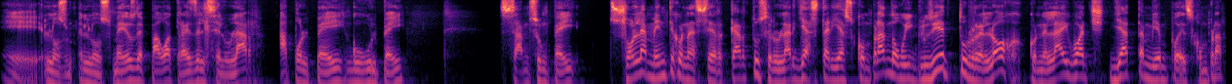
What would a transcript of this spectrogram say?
eh, los, los medios de pago a través del celular, Apple Pay, Google Pay, Samsung Pay, solamente con acercar tu celular ya estarías comprando o inclusive tu reloj con el iWatch ya también puedes comprar.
